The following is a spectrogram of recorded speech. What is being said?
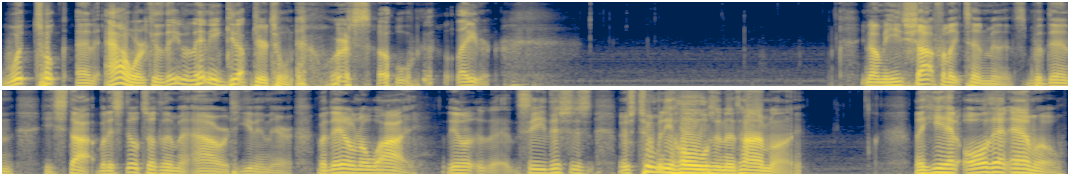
what took an hour because they they didn't get up there to an hour or so later You know, I mean, he shot for like 10 minutes, but then he stopped. But it still took them an hour to get in there. But they don't know why. You know, see, this is there's too many holes in the timeline. Like he had all that ammo,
